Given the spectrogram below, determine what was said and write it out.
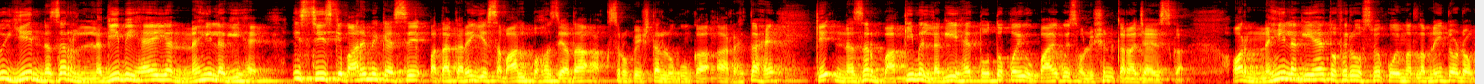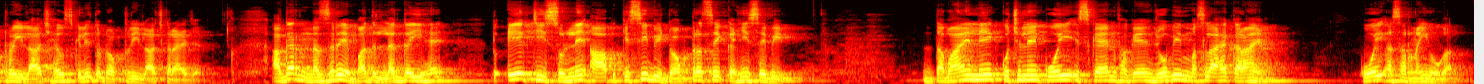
تو یہ نظر لگی بھی ہے یا نہیں لگی ہے؟ اس چیز کے بارے میں کیسے پتہ کریں؟ یہ سوال بہت زیادہ اکثر و پیشتر لوگوں کا رہتا ہے کہ نظر باقی میں لگی ہے تو تو کوئی اپائے، کوئی سولوشن کرا جائے اس کا۔ اور نہیں لگی ہے تو پھر اس میں کوئی مطلب نہیں، تو ڈاکٹری علاج ہے، اس کے لیے تو ڈاکٹری علاج کرایا جائے۔ اگر نظر بد لگ گئی ہے تو ایک چیز سن لیں، آپ کسی بھی ڈاکٹر سے، کہیں سے بھی دوائیں لیں، کچھ لیں، کوئی اسکین پھکیں جو بھی مسئلہ ہے کرائیں، کوئی اثر نہیں ہوگا۔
